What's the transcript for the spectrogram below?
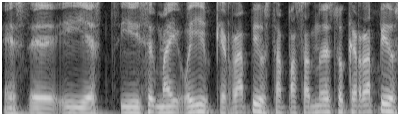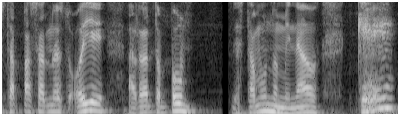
Este, y, es- y dice Mike, oye, qué rápido está pasando esto, qué rápido está pasando esto. Oye, al rato, pum, estamos nominados. ¿Qué?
